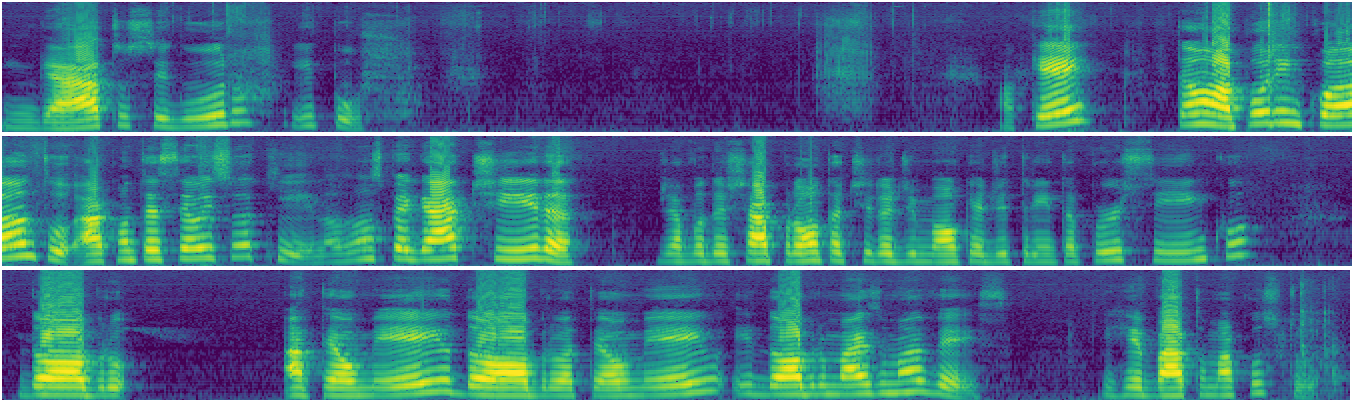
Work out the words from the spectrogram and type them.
engato, seguro e puxo. Ok? Então, ó, por enquanto, aconteceu isso aqui. Nós vamos pegar a tira, já vou deixar pronta a tira de mão que é de 30 por 5, dobro até o meio, dobro até o meio e dobro mais uma vez. E rebato uma costura.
